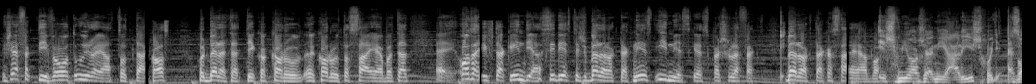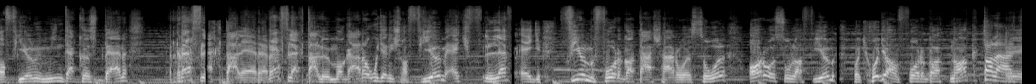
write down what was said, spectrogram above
és effektíve ott újra játszották azt, hogy beletették a karó, karót a szájába. Tehát eh, oda hívták indián szidészt, és belerakták, nézd, így néz ki a special effect. Belerakták a szájába. És mi a zseniális, hogy ez a film mindeközben reflektál erre, reflektál önmagára, ugyanis a film egy, lef, egy film forgatásáról szól, arról szól a film, hogy hogyan forgatnak, talált, ö,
